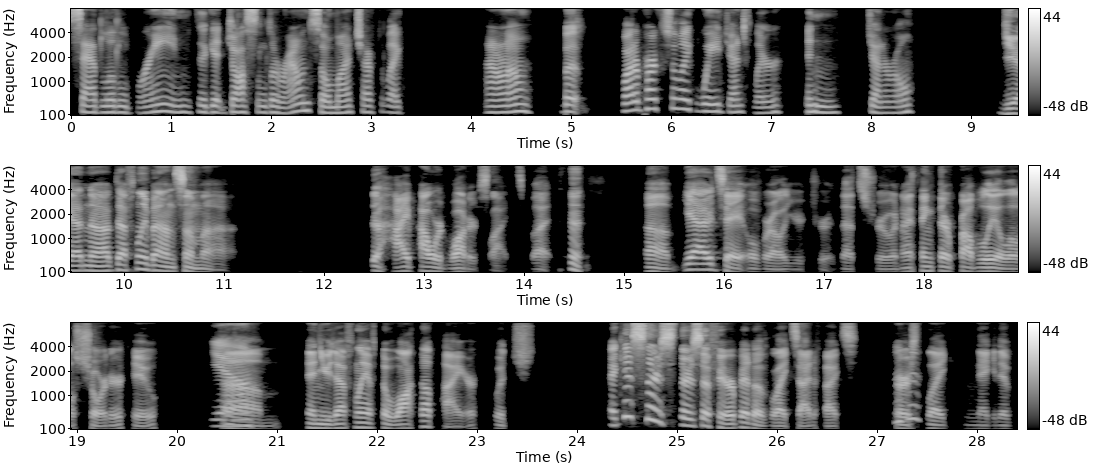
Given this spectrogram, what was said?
sad little brain to get jostled around so much. I have to like, I don't know. But water parks are like way gentler in general. yeah no i've definitely been on some uh the high powered water slides but um yeah i would say overall you're true that's true and i think they're probably a little shorter too Yeah. Um, and you definitely have to walk up higher, which I guess there's there's a fair bit of like side effects or Mhm. like negative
